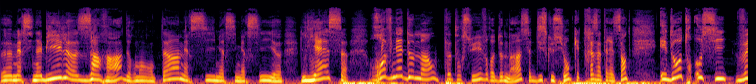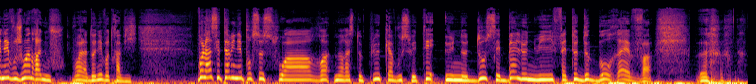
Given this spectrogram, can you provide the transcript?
euh, merci Nabil, euh, Zara de Romorantin, merci, merci, merci euh, Lies. Revenez demain, on peut poursuivre demain cette discussion qui est très intéressante. Et d'autres aussi, venez vous joindre à nous. Voilà, donnez votre avis. Voilà, c'est terminé pour ce soir. Me reste plus qu'à vous souhaiter une douce et belle nuit. Faites de beaux rêves.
